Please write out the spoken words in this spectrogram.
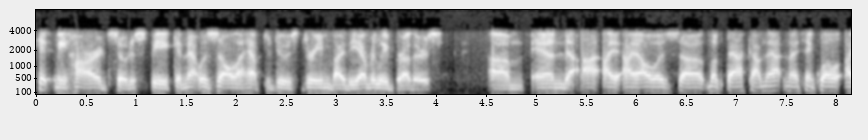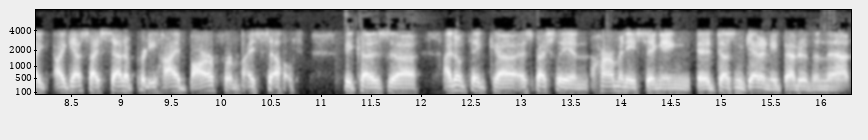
hit me hard, so to speak. And that was all I have to do is dream by the Everly Brothers. Um, and I, I always uh, look back on that and I think, well, I, I guess I set a pretty high bar for myself because uh, I don't think, uh, especially in harmony singing, it doesn't get any better than that.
